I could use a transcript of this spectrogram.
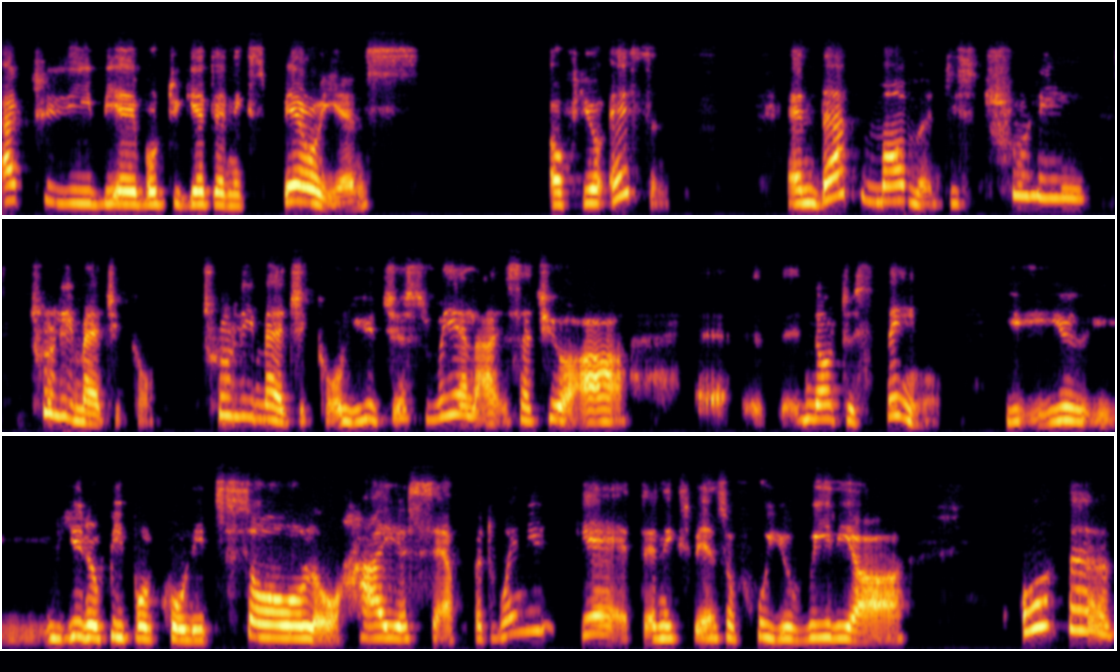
actually be able to get an experience of your essence. And that moment is truly, truly magical, truly magical. You just realize that you are uh, not a thing. You, you, you know, people call it soul or higher self, but when you get an experience of who you really are, all the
